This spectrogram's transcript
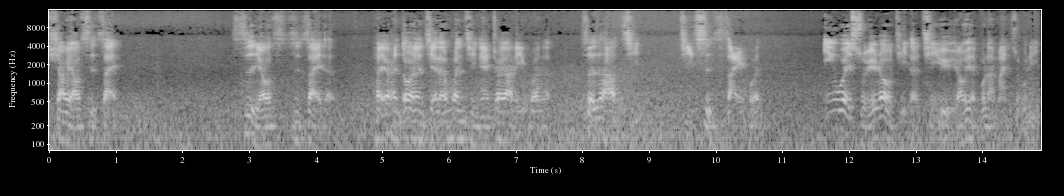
逍遥自在、自由自在的，还有很多人结了婚几年就要离婚了，这是他几几次再婚，因为属于肉体的情欲永远不能满足你。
